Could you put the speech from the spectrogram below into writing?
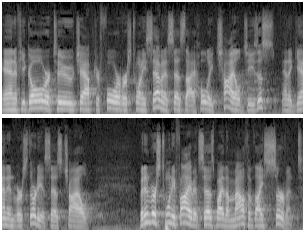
And if you go over to chapter 4, verse 27, it says, Thy holy child, Jesus. And again in verse 30, it says, Child. But in verse 25, it says, By the mouth of thy servant.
